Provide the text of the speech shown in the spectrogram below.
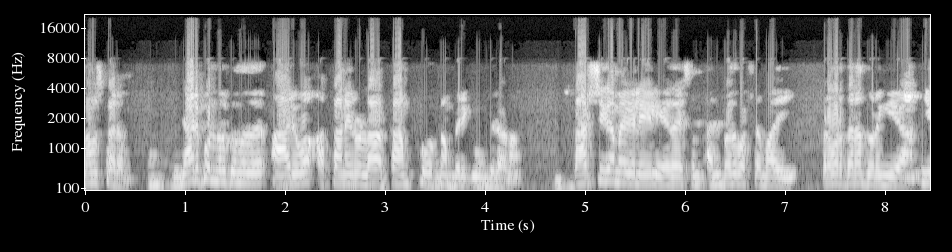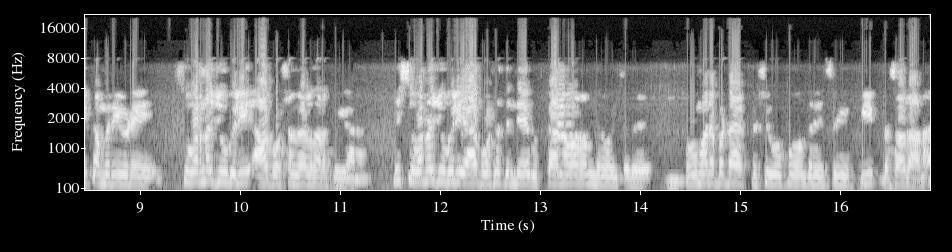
നമസ്കാരം. ഞാനിപ്പോൾ നിൽക്കുന്നത് ആലുവ അത്താണിയിലുള്ള കാംകോ കമ്പനിക്ക് മുമ്പിലാണ്. കാർഷിക മേഖലയിൽ ഏകദേശം അൻപത് വർഷമായി പ്രവർത്തനം തുടങ്ങിയ ഈ കമ്പനിയുടെ സുവർണ ജൂബിലി ആഘോഷങ്ങൾ നടക്കുകയാണ്. ഈ സുവർണ ജൂബിലി ആഘോഷത്തിന്റെ ഉദ്ഘാടനം നിർവഹിച്ചത് ബഹുമാനപ്പെട്ട കൃഷി വകുപ്പ് മന്ത്രി ശ്രീ പി പ്രസാദാണ്.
